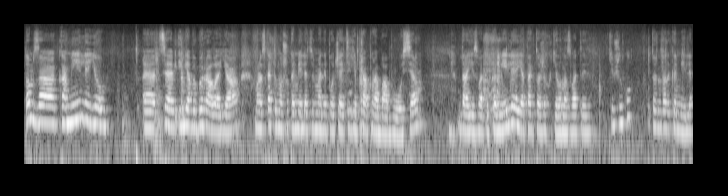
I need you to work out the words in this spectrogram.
Потім за Камілію. е, Це ім'я вибирала я. Можна сказати, тому що Камілія це в мене, виходить, є прапрабабуся. Да, її звати Камілія. Я так теж хотіла назвати дівчинку. Теж назвали Камілія.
